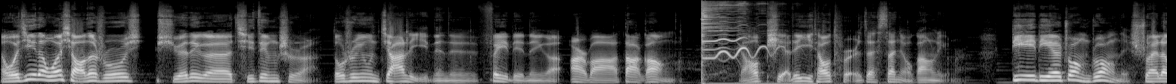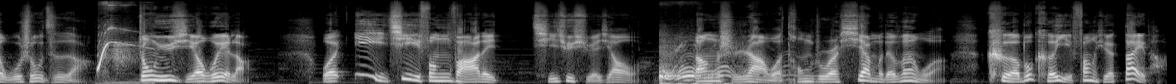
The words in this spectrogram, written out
我记得我小的时候学这个骑自行车，都是用家里的那废的那个二八大杠啊。然后撇着一条腿在三角杠里面跌跌撞撞的摔了无数次啊，终于学会了。我意气风发的骑去学校啊。当时啊，我同桌羡慕的问我可不可以放学带他。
